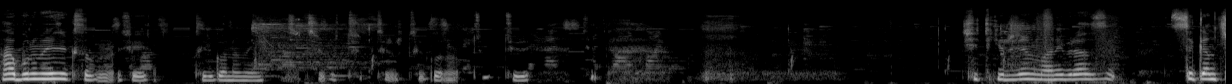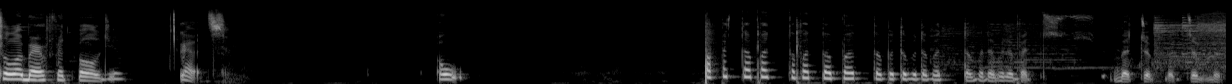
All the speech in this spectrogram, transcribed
Ha bunun menzili kısa. Şey trigonometri. Trigonometri. Çit gireceğim hani biraz sıkıntılı bir futbolcu. Evet. Oh. pat ta pat ta pat ta pat ta pat ta pat ta pat ta pat ta pat ta pat. Bat ta pat ta pat.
